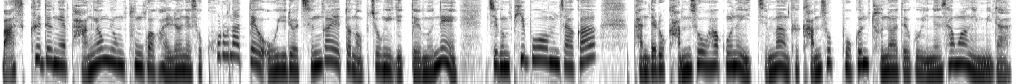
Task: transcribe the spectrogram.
마스크 등의 방역용품과 관련해서 코로나 때 오히려 증가했던 업종이기 때문에 지금 피보험자가 반대로 감소하고는 있지만 그 감소폭은 둔화되고 있는 상황입니다.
